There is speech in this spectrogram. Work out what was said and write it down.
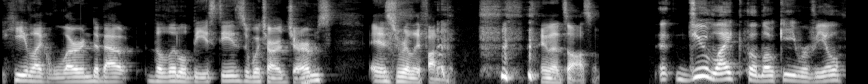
he like learned about the little beasties which are germs is really funny i think that's awesome do you like the loki reveal?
